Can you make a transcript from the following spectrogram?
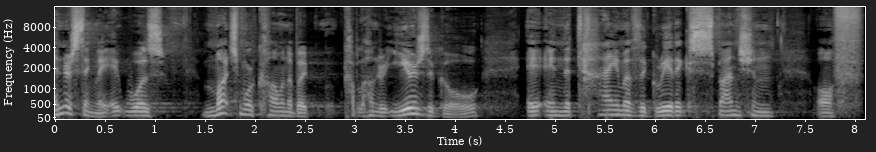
interestingly, it was much more common about a couple of hundred years ago in the time of the great expansion of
